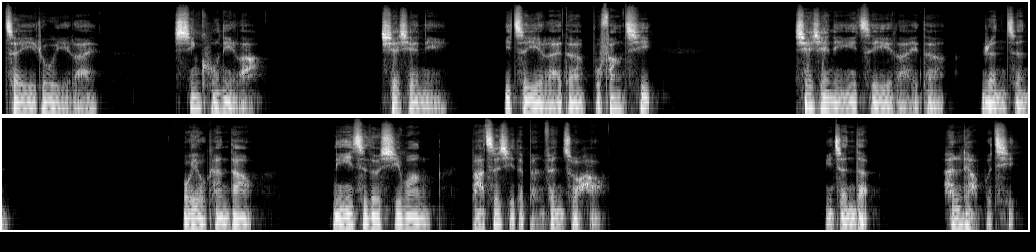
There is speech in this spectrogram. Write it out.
这一路以来辛苦你了，谢谢你一直以来的不放弃，谢谢你一直以来的认真。我有看到你一直都希望把自己的本分做好，你真的很了不起。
